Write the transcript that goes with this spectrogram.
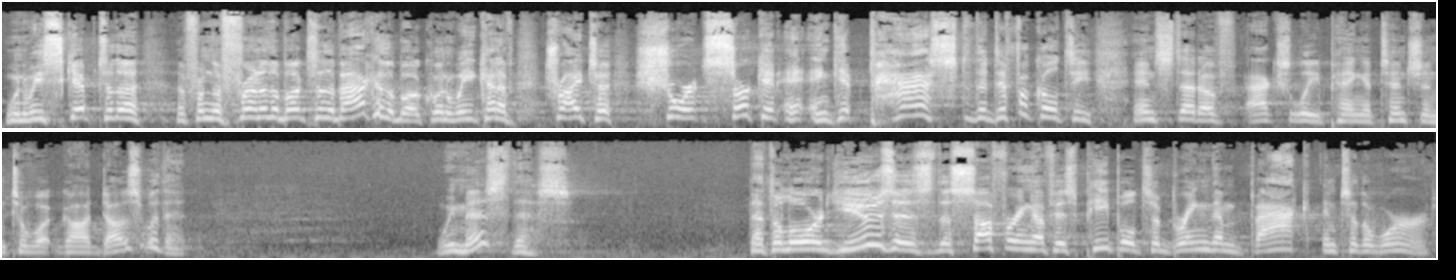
When we skip to the, from the front of the book to the back of the book, when we kind of try to short circuit and, and get past the difficulty instead of actually paying attention to what God does with it, we miss this. That the Lord uses the suffering of his people to bring them back into the Word.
